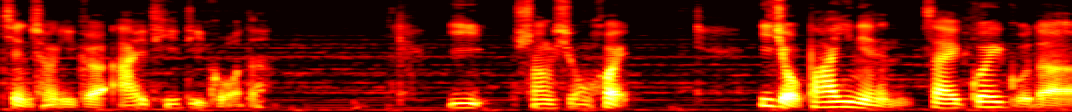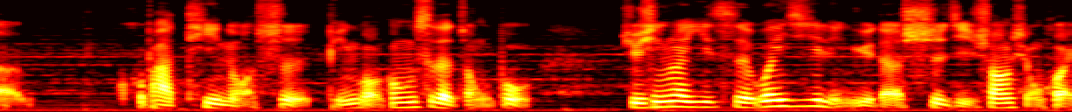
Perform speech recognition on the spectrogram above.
建成一个 IT 帝国的。一双雄会，一九八一年，在硅谷的库帕蒂诺市苹果公司的总部，举行了一次危机领域的世纪双雄会。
